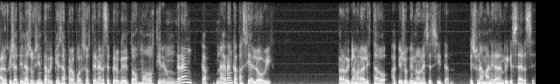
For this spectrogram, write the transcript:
a los que ya tienen la suficiente riqueza para poder sostenerse, pero que de todos modos tienen una gran capacidad de lobby para reclamar al Estado aquello que no necesitan. Es una manera de enriquecerse.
